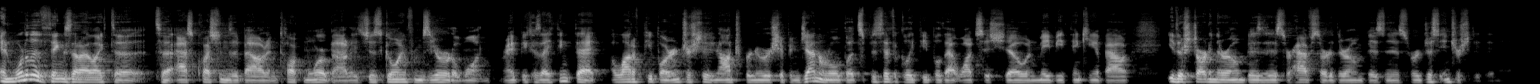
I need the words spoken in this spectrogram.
And one of the things that I like to to ask questions about and talk more about is just going from zero to one, right? Because I think that a lot of people are interested in entrepreneurship in general, but specifically people that watch this show and maybe thinking about either starting their own business or have started their own business or just interested in it.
